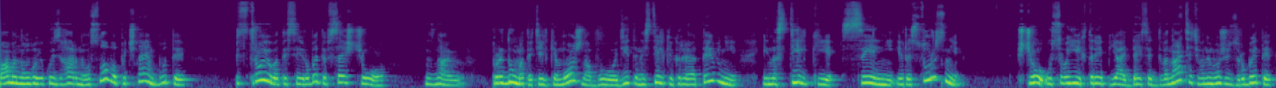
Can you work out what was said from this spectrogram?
маминого якогось гарного слова починаємо бути, підстроюватися і робити все, що, не знаю, придумати тільки можна, бо діти настільки креативні і настільки сильні і ресурсні, що у своїх 3, 5, 10, 12 вони можуть зробити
